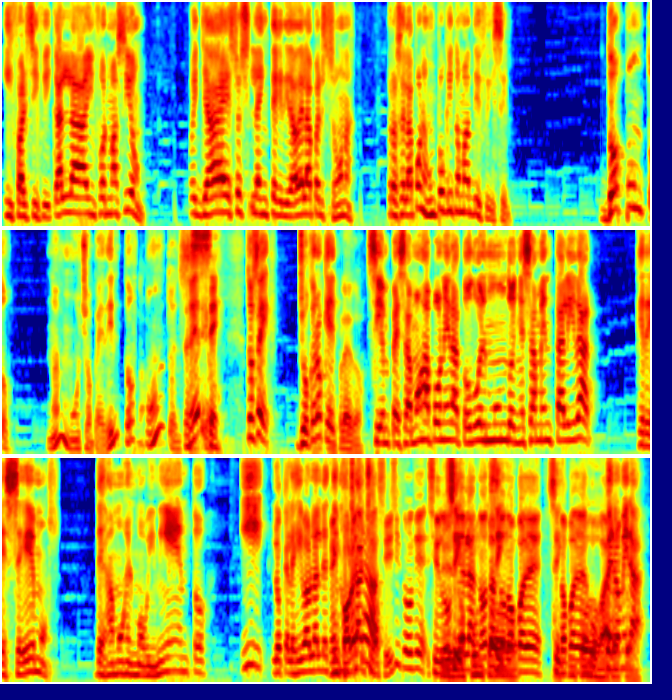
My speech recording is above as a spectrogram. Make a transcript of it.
y falsificar la información, pues ya eso es la integridad de la persona. Pero se la pones un poquito más difícil. Dos puntos. No es mucho pedir dos puntos, en serio. Sí. Entonces, yo creo que Completo. si empezamos a poner a todo el mundo en esa mentalidad, crecemos, dejamos el movimiento. Y lo que les iba a hablar de este En college muchacho. así, si tú, no tienes- si tú Sí, sigues dos las notas, no puedes, sí, no puedes jugar. Pero mira,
